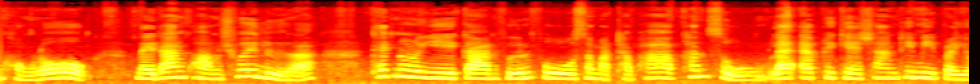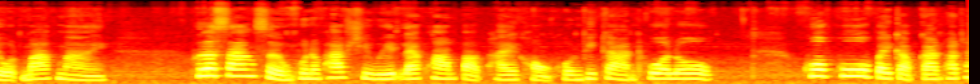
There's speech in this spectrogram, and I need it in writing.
ำของโลก ในด้านความช่วยเหลือ เทคโนโลยีการฟื้นฟูสมรรถภาพขั้นสูง และแอปพลิเคชันที่มีประโยชน์มากมาย เพื่อสร้างเสริมคุณภาพชีวิตและความปลอดภัยของคนพิการทั่วโลก ควบคู่ไปกับการพัฒ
